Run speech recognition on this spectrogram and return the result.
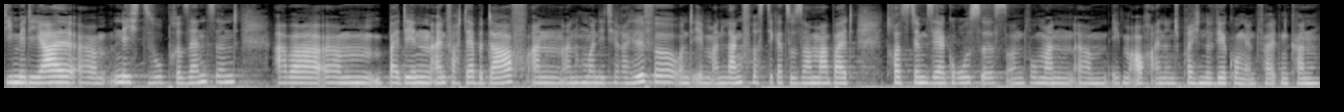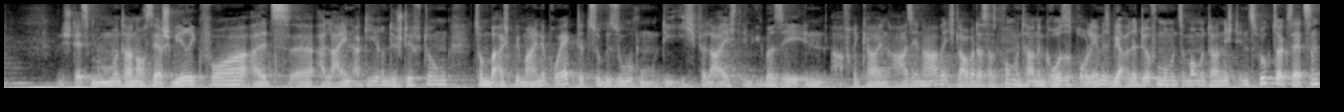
die medial ähm, nicht so präsent sind, aber ähm, bei denen einfach der Bedarf an, an humanitärer Hilfe und eben an langfristiger Zusammenarbeit trotzdem sehr groß ist und wo man ähm, eben auch eine entsprechende Wirkung entfalten kann. Ich stelle es mir momentan auch sehr schwierig vor, als äh, allein agierende Stiftung zum Beispiel meine Projekte zu besuchen, die ich vielleicht in Übersee, in Afrika, in Asien habe. Ich glaube, dass das momentan ein großes Problem ist. Wir alle dürfen uns momentan nicht ins Flugzeug setzen.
